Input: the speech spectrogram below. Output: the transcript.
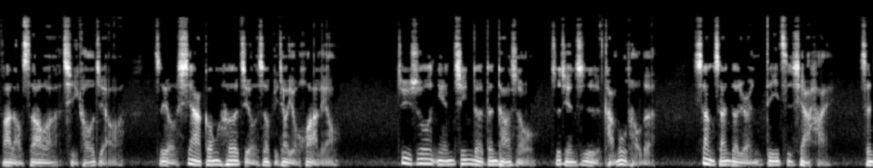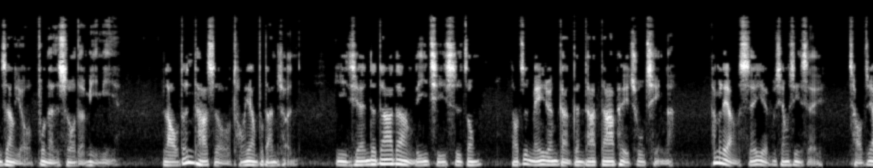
发牢骚啊，起口角啊，只有下工喝酒的时候比较有话聊。据说年轻的灯塔手之前是砍木头的，上山的人第一次下海。身上有不能说的秘密。老灯塔手同样不单纯，以前的搭档离奇失踪，导致没人敢跟他搭配出勤啊。他们俩谁也不相信谁，吵架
